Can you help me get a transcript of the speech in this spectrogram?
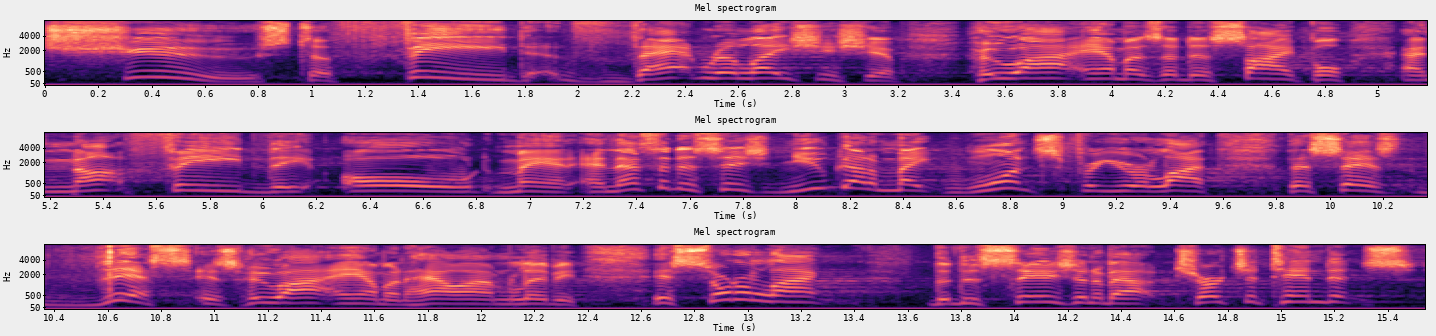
choose to feed that relationship, who I am as a disciple, and not feed the old man. And that's a decision you've got to make once for your life that says, This is who I am and how I'm living. It's sort of like the decision about church attendance.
